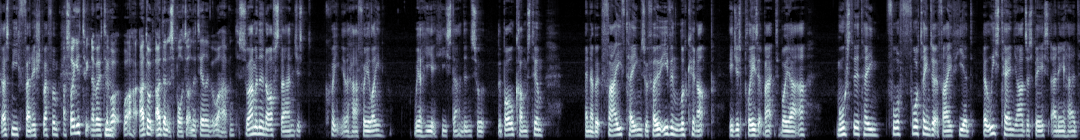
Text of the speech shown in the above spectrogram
that's me finished with him. I saw you tweeting about it. Hmm. What? What? I don't. I didn't spot it on the telly, but what happened? So I'm in the north stand, just quite near the halfway line where he he's standing. So the ball comes to him, and about five times without even looking up, he just plays it back to Boyata. Most of the time, four four times out of five, he had at least ten yards of space, and he had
